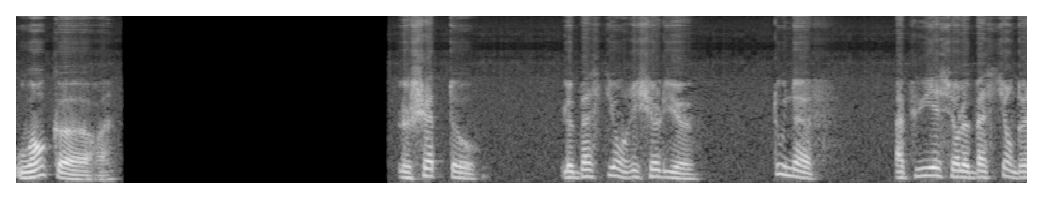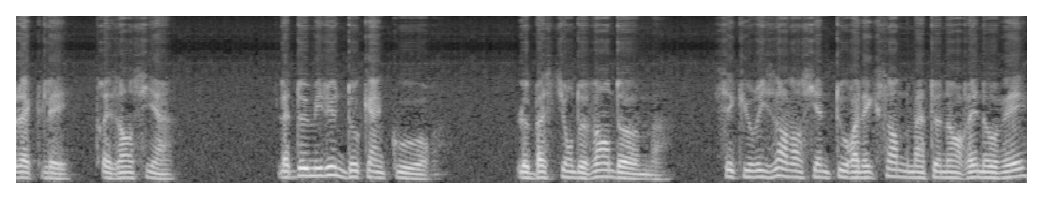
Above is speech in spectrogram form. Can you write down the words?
Ou encore le château, le bastion Richelieu, tout neuf, appuyé sur le bastion de la Clé, très ancien, la demi-lune d'Auquincourt, le bastion de Vendôme, sécurisant l'ancienne tour Alexandre maintenant rénovée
